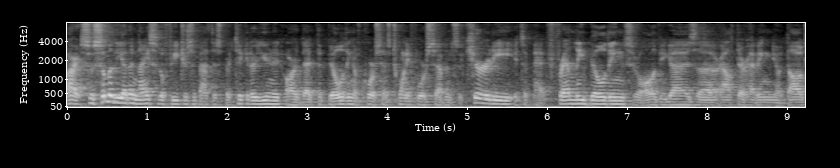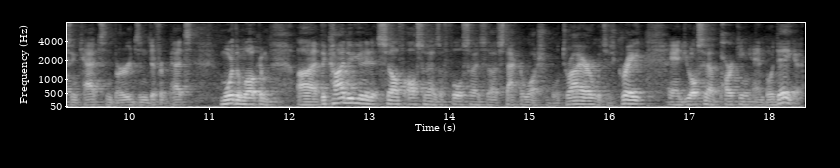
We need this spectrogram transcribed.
All right, so some of the other nice little features about this particular unit are that the building, of course, has 24-7 security. It's a pet-friendly building, so all of you guys uh, are out there having you know dogs and cats and birds and different pets, more than welcome. Uh, the condo unit itself also has a full-size uh, stacker washable dryer, which is great, and you also have parking and bodega.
